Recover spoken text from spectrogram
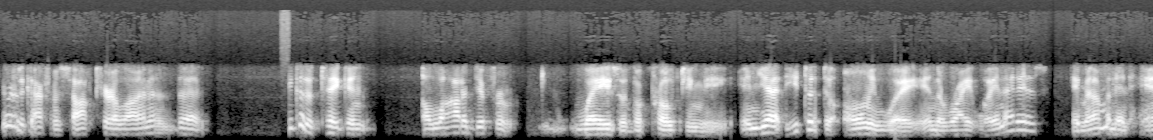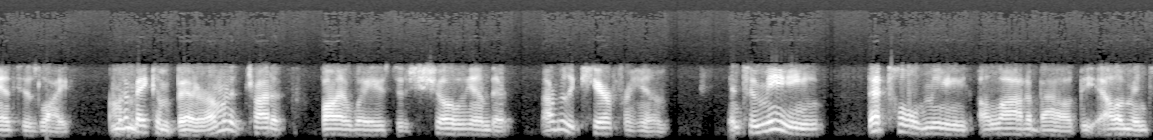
Here was a guy from South Carolina that he could have taken a lot of different ways of approaching me, and yet he took the only way in the right way, and that is, hey man, I'm going to enhance his life. I'm going to make him better. I'm going to try to find ways to show him that I really care for him. And to me, that told me a lot about the elements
